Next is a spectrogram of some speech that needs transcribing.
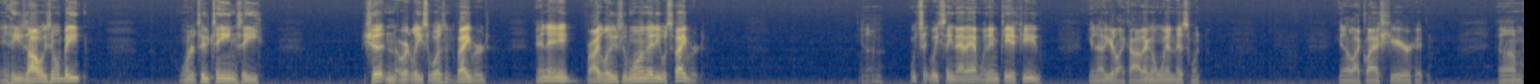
And he's always going to beat one or two teams he shouldn't, or at least wasn't favored. And then he'd probably lose the one that he was favored. You know, we see, we've seen that happen with MTSU. You know, you're like, oh, they're going to win this one. You know, like last year at um,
